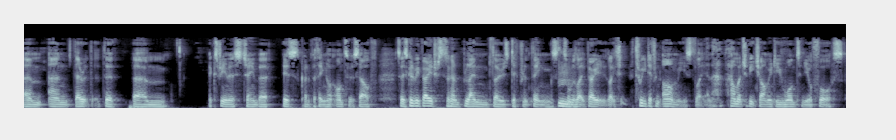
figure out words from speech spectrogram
Um, and there, the, um, Extremis chamber is kind of a thing on- onto itself. So it's going to be very interesting to kind of blend those different things. It's almost like very, like th- three different armies, like, and how much of each army do you want in your force?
